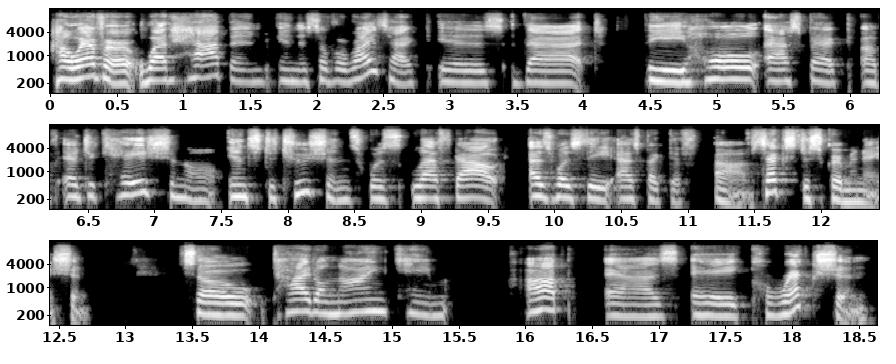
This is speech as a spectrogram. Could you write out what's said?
However, what happened in the Civil Rights Act is that the whole aspect of educational institutions was left out, as was the aspect of uh, sex discrimination. So Title IX came up as a correction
